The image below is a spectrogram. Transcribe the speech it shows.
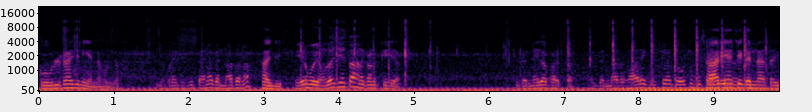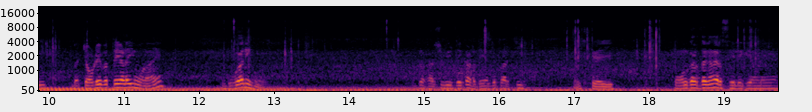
ਕੂਲਰਾਂ 'ਚ ਨਹੀਂ ਇੰਨਾ ਹੁੰਦਾ। ਆਪਣੇ ਕਿਉਂਕਿ ਪਹਿਲਾਂ ਗੰਨਾ ਤਾਂ ਨਾ। ਹਾਂਜੀ। ਫੇਰ ਹੋ ਜਾਂਦਾ ਜੇ ਧਾਨ ਕਣਕੇ ਆ। ਗੰਨੇ ਦਾ ਫ਼ਰਕ ਆ। ਇਹ ਗੰਨਾ ਤਾਂ ਸਾਰੇ ਬੂਟਿਆਂ 'ਚ ਉਹ 'ਚ ਸਾਰਿਆਂ 'ਚ ਗੰਨਾ ਤਾਂ ਜੀ। ਬਸ ਚੌੜੇ ਪੱਤੇ ਵਾਲਾ ਹੀ ਹੋਣਾ ਏ ਦੂਆ ਨਹੀਂ ਹੋਣਾ। ਤੇ ਹਰਸ਼ਵੀਰ ਦੇ ਘੜਦੇ ਅੱਜ ਪਰਚੀ। ਅੱਛਾ ਜੀ। ਫੋਨ ਕਰਦਾ ਕਹਿੰਦਾ ਰਸੇ ਲੈ ਕੇ ਆਉਣੇ ਆ।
